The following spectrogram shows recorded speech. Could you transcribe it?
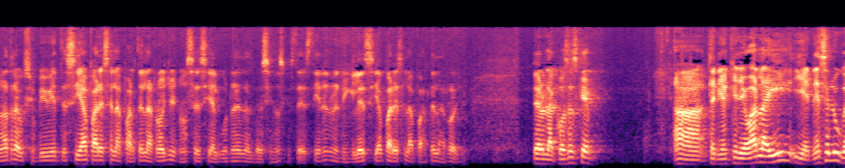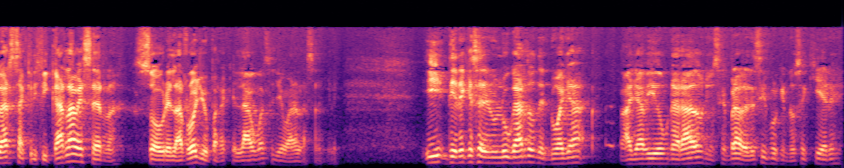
nueva traducción viviente sí aparece la parte del arroyo y no sé si alguna de las versiones que ustedes tienen en inglés sí aparece la parte del arroyo. Pero la cosa es que ah, tenían que llevarla ahí y en ese lugar sacrificar la becerra sobre el arroyo para que el agua se llevara la sangre. Y tiene que ser en un lugar donde no haya, haya habido un arado ni un sembrado, es decir, porque no se quiere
